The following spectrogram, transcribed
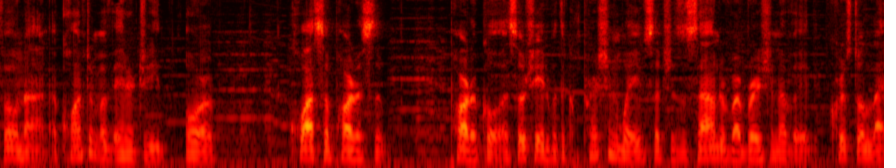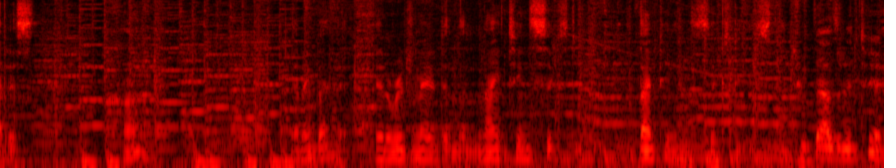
Phonon, a quantum of energy or quasi-particle associated with a compression wave such as the sound or vibration of a crystal lattice. Huh. That ain't bad. It originated in the 1960s, 1960s, 2010.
